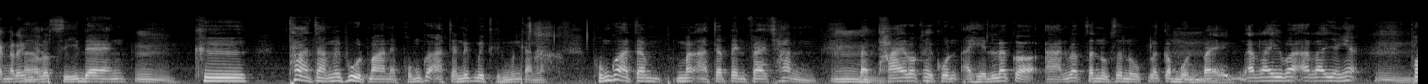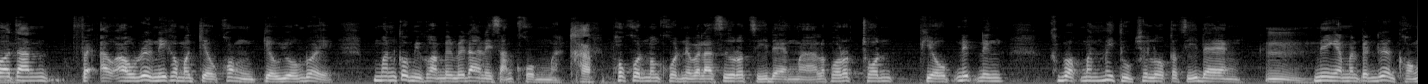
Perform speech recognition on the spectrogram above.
งอะไรนะเงี้ยรถสีแดง อืมคือถ้าอาจารย์ไม่พูดมาเนี่ย ผมก็อาจจะนึกไม่ถึงเหมือนกันนะ ผมก็อาจจะมันอาจจะเป็นแฟชั่นอืมแบบท้ายรถให้คนเห็นแล้วก็อ่านแบบสนุกสนุกแล้วก็บ่นไปอะไรว่าอะไรอย่างเงี้ยอืมพออาจารย์เอาเอาเรื่องนี้เข้ามาเกี่ยวข้องเกี่ยวโยงด้วย มันก็มีความเป็นไปได้ในสังคมอะครับเพราะคนบางคนในยเวลาซื้อรถสีแดงมา แล้วพอรถชนเพียวนิดนึงเขาบอกมันไม่ถูกโฉลกกับสีแดงอืมนี่ไงมันเป็นเรื่องของ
